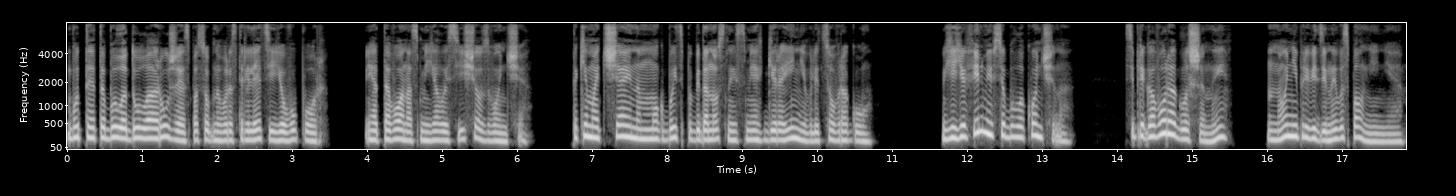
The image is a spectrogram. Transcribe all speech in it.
Будто это было дуло оружия, способного расстрелять ее в упор. И оттого она смеялась еще звонче. Таким отчаянным мог быть победоносный смех героини в лицо врагу. В ее фильме все было кончено. Все приговоры оглашены, но не приведены в исполнение.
